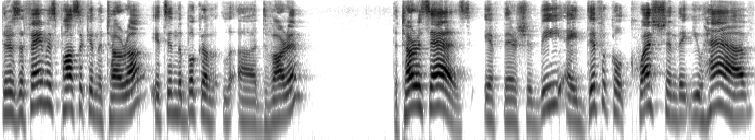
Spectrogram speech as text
There's a famous pasuk in the Torah. It's in the book of uh. The Torah says, if there should be a difficult question that you have,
